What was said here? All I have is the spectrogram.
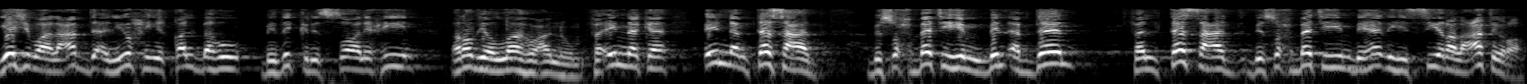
يجب على العبد أن يحيي قلبه بذكر الصالحين رضي الله عنهم. فإنك إن لم تسعد بصحبتهم بالأبدان فلتسعد بصحبتهم بهذه السيرة العطرة.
